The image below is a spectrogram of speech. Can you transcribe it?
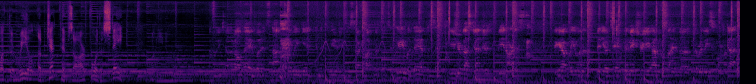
what the real objectives are for the state. each other all day, but it's not until we get in the communities and start talking to folks and hearing what they have to say. Use your best judgment, be an artist, figure out what you want to videotape, and then make sure you have them sign the, uh, the release form. Got it.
